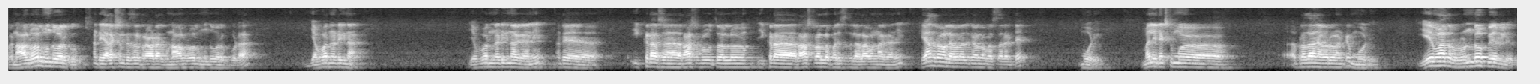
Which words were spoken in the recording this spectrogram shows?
ఒక నాలుగు రోజుల ముందు వరకు అంటే ఎలక్షన్ రిజల్ట్ రావడానికి నాలుగు రోజుల ముందు వరకు కూడా ఎవరిని అడిగినా ఎవరిని అడిగినా కానీ అంటే ఇక్కడ రాష్ట్ర ప్రభుత్వాల్లో ఇక్కడ రాష్ట్రాల్లో పరిస్థితులు ఎలా ఉన్నా కానీ కేంద్రంలో ఎవరు అధికారంలోకి వస్తారంటే మోడీ. మళ్ళీ నెక్స్ట్ ప్రధాని ఎవరు అంటే మోడీ. ఏమాత్రం రెండో పేరు లేదు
